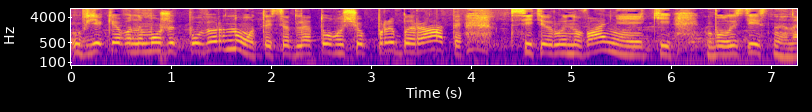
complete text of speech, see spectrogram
в яке вони можуть повернутися для того, щоб прибирати всі ті руйнування, які були здійснені.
